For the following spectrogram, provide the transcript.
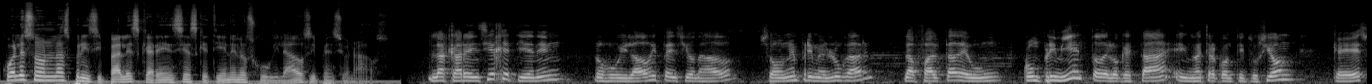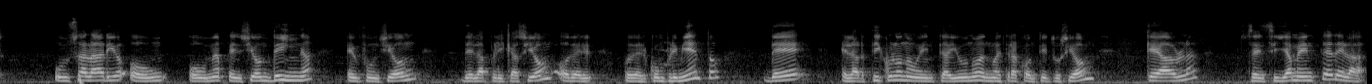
¿Cuáles son las principales carencias que tienen los jubilados y pensionados? Las carencias que tienen los jubilados y pensionados son, en primer lugar, la falta de un cumplimiento de lo que está en nuestra constitución, que es un salario o, un, o una pensión digna en función de la aplicación o del, o del cumplimiento del el artículo 91 de nuestra constitución, que habla sencillamente de la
